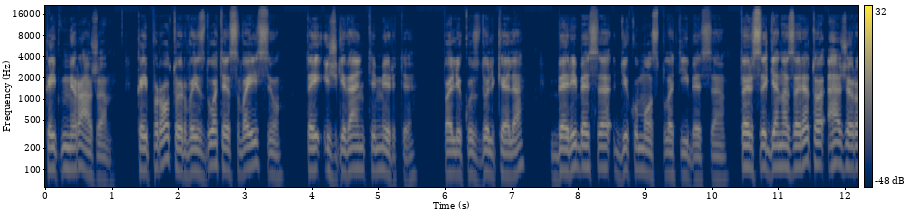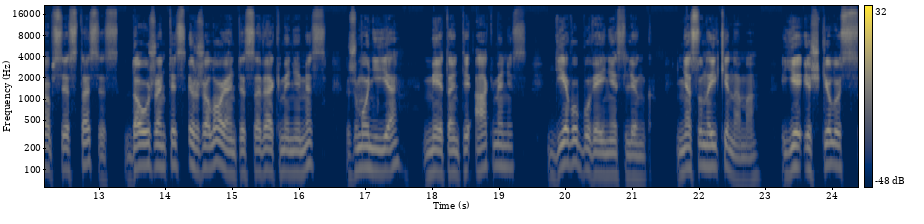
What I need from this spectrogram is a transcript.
kaip miražą, kaip proto ir vaizduotės vaisių, tai išgyventi mirti, palikus dulkelę, beribėse dykumos platybėse. Tarsi Genazareto ežero apsistasis, daužantis ir žalojantis save akmenimis, žmonija, mėtanti akmenis, Dievo buveinės link, nesunaikinama, ji iškilus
